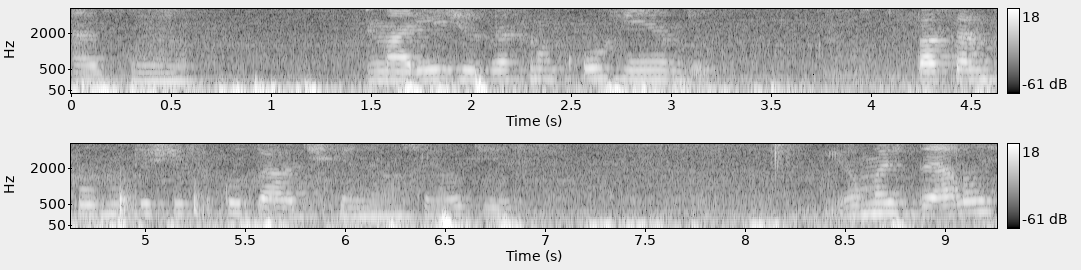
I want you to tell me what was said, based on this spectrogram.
é, assim, Maria e José foram correndo. Passaram por muitas dificuldades, que nem o Senhor disse. E uma delas,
